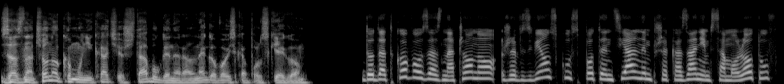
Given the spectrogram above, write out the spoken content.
Zaznaczono komunikacie Sztabu Generalnego Wojska Polskiego, Dodatkowo zaznaczono, że w związku z potencjalnym przekazaniem samolotów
